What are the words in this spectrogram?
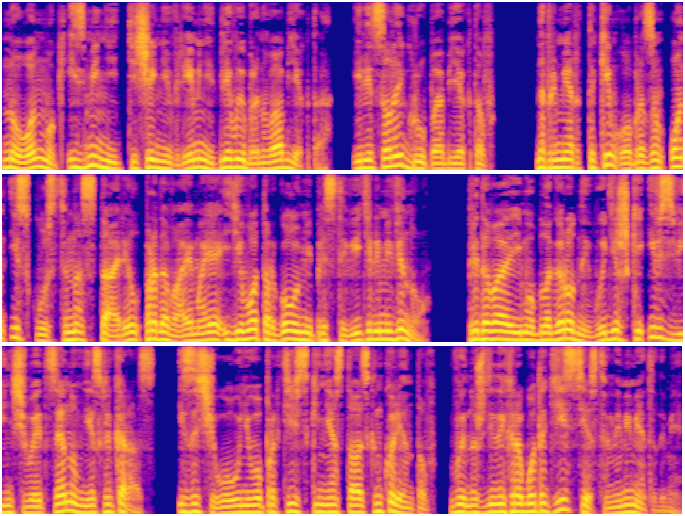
но он мог изменить течение времени для выбранного объекта или целой группы объектов. Например, таким образом он искусственно старил продаваемое его торговыми представителями вино, придавая ему благородной выдержки и взвинчивая цену в несколько раз из-за чего у него практически не осталось конкурентов, вынужденных работать естественными методами.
